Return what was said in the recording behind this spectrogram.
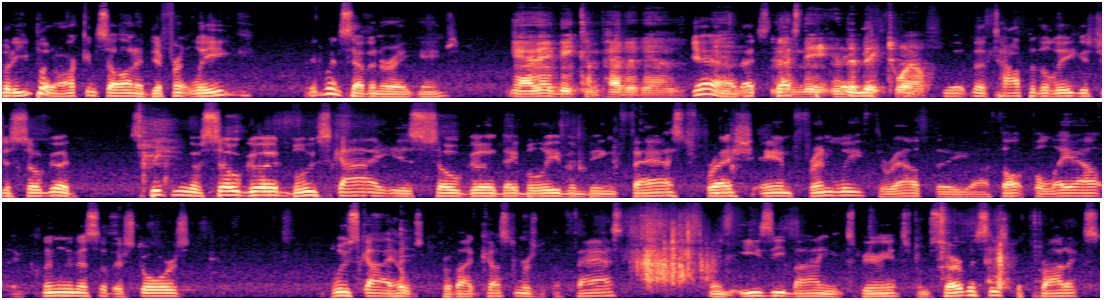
But if you put Arkansas in a different league, they'd win seven or eight games. Yeah, they'd be competitive. Yeah, in- that's that's in the, in the. Big Twelve. The, the top of the league is just so good. Speaking of so good, Blue Sky is so good. They believe in being fast, fresh, and friendly throughout the uh, thoughtful layout and cleanliness of their stores. Blue Sky hopes to provide customers with a fast and easy buying experience from services to products.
